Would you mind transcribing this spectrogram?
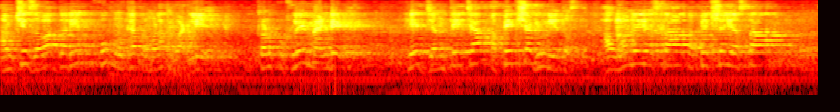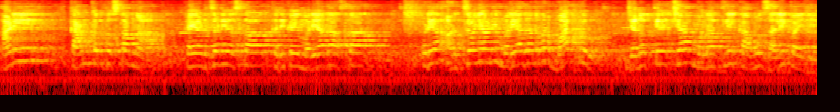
आमची जबाबदारी खूप मोठ्या प्रमाणात वाढली आहे. कारण कुठलंही मॅन्डेट हे जनतेच्या अपेक्षा घेऊन येत असतं. आव्हानही असतात अपेक्षाही असतात आणि काम करत असताना काही अडचणी असतात कधी काही मर्यादा असतात. पण या अडचणी आणि मर्यादांवर मात करून जनतेच्या मनातली कामं झाली पाहिजे.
